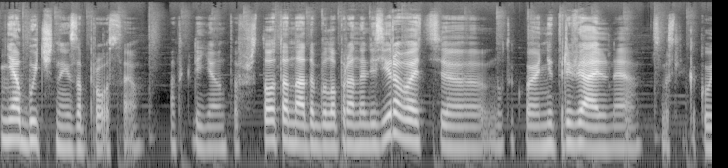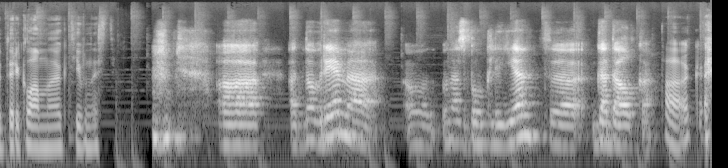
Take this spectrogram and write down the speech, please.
необычные запросы от клиентов? Что-то надо было проанализировать, э, ну, такое нетривиальное, в смысле, какую-то рекламную активность? А, одно время э, у нас был клиент э, гадалка. Так.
